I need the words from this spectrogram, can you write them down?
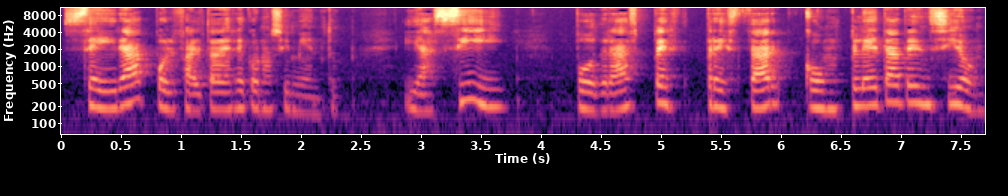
se irá por falta de reconocimiento. Y así podrás prestar completa atención,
